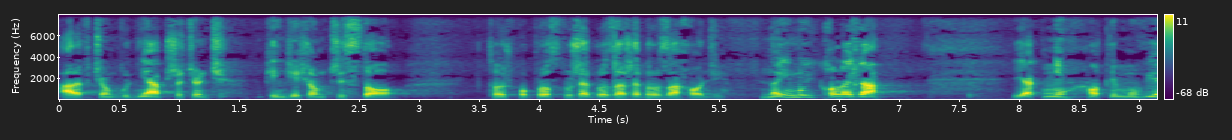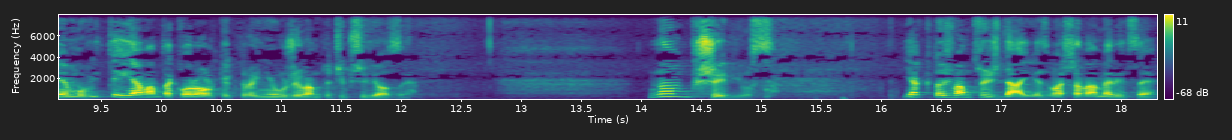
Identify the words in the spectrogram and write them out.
ale w ciągu dnia przeciąć 50 czy 100 to już po prostu żebro za żebro zachodzi. No i mój kolega, jak mu o tym mówiłem, mówi, ty ja mam taką rolkę, której nie używam, to ci przywiozę. No przywiózł. Jak ktoś wam coś daje, zwłaszcza w Ameryce,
